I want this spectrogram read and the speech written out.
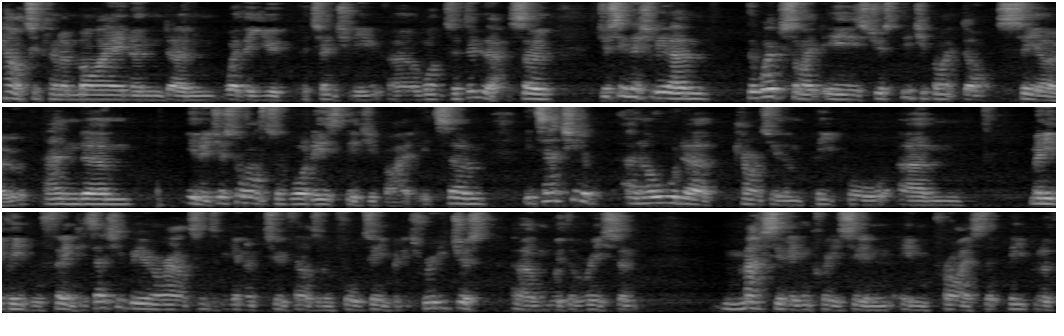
how to kind of mine and, and whether you potentially uh, want to do that. So just initially, um, the website is just digibyte.co and um, you know, just to answer what is Digibyte, it's um, it's actually a, an older currency than people, um, many people think. It's actually been around since the beginning of 2014, but it's really just um, with the recent massive increase in, in price that people have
